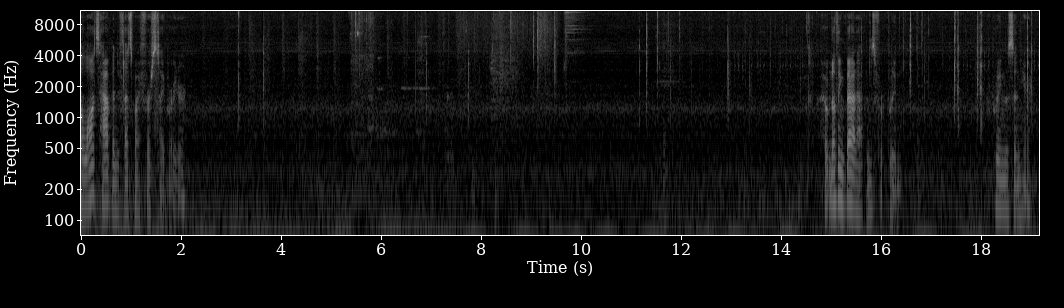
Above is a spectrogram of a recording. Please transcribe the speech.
a lot's happened if that's my first typewriter. I hope nothing bad happens for putting for putting this in here.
